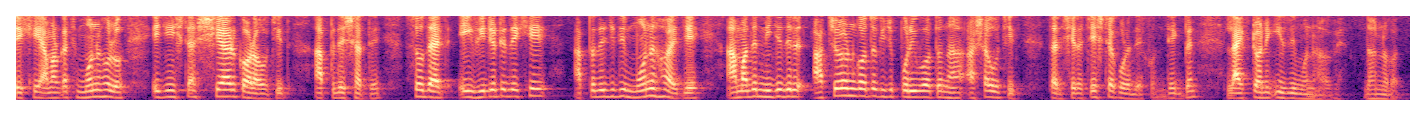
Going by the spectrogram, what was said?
দেখে আমার কাছে মনে হলো এই জিনিসটা শেয়ার করা উচিত আপনাদের সাথে। সো দ্যাট এই ভিডিওটি দেখে আপনাদের যদি মনে হয় যে আমাদের নিজেদের আচরণগত কিছু পরিবর্তন আসা উচিত, তাহলে সেটা চেষ্টা করে দেখুন। দেখবেন লাইফটা অনেক ইজি মনে হবে। ধন্যবাদ।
